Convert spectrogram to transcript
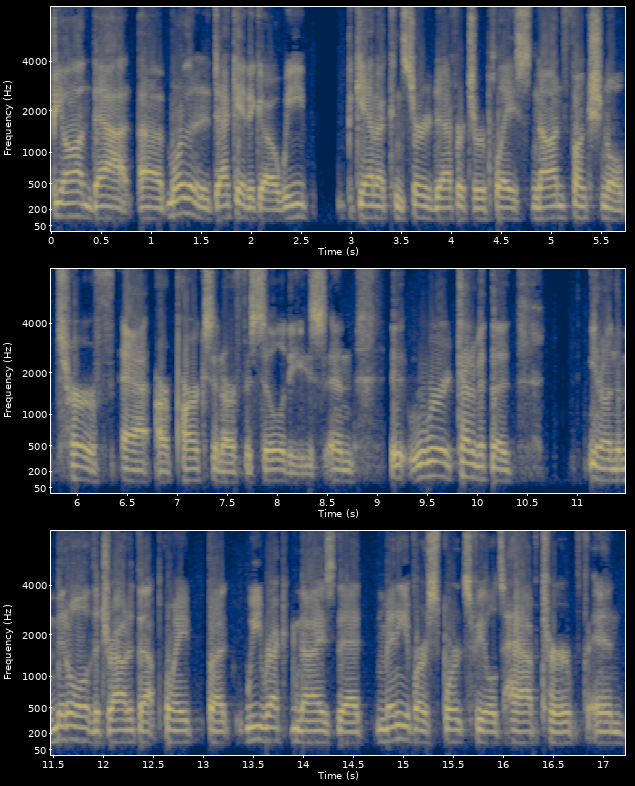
beyond that, uh, more than a decade ago, we began a concerted effort to replace non-functional turf at our parks and our facilities. And it, we're kind of at the you know in the middle of the drought at that point but we recognize that many of our sports fields have turf and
